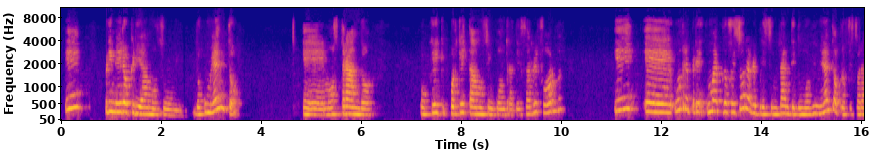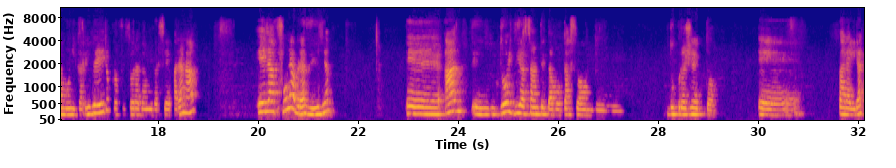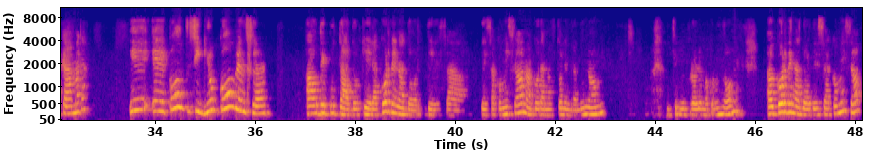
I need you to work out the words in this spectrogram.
Y primero creamos un documento eh, mostrando por qué, por qué estábamos en contra de esa reforma. Y eh, un, una profesora representante del movimiento, profesora Mónica Ribeiro, profesora de la Universidad de Paraná, ella fue a Brasília é, dois dias antes da votação do, do projeto é, para ir à Câmara e é, conseguiu convencer ao deputado que era coordenador dessa, dessa comissão, agora não estou lembrando o nome, tenho um problema com o nome, ao coordenador dessa comissão,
